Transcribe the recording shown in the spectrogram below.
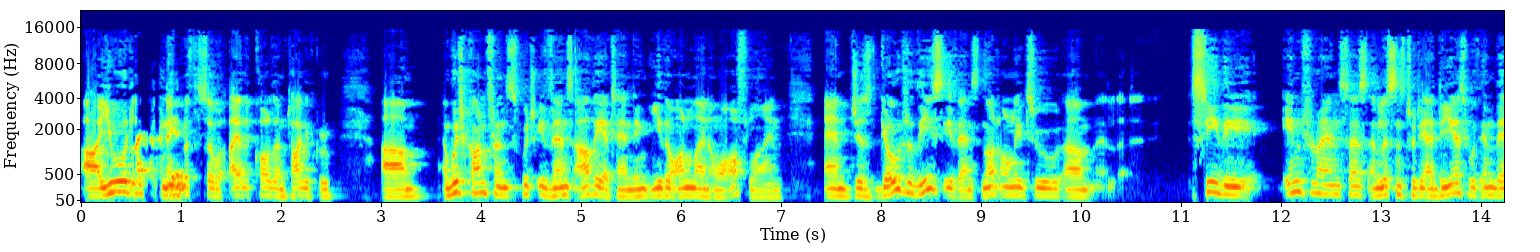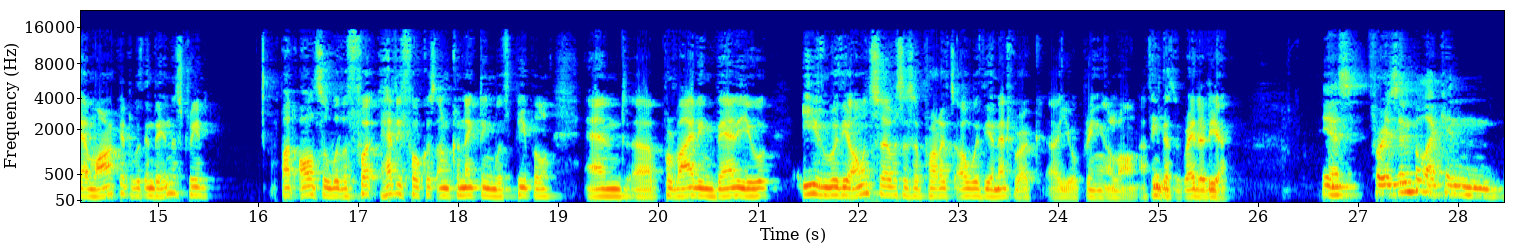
uh, you would like to connect Yeah. with. So I'll call them target group. Um, and which conference, which events are they attending, either online or offline? And just go to these events, not only to um, see the influencers and listen to the ideas within their market, within the industry, but also with a fo- heavy focus on connecting with people and uh, providing value, even with your own services or products or with your network uh, you're bringing along. I think that's a great idea. Yes. For example, I can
